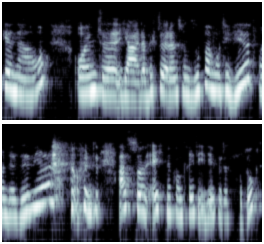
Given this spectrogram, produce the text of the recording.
genau. Und äh, ja, da bist du ja dann schon super motiviert von der Silvia und hast schon echt eine konkrete Idee für das Produkt.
